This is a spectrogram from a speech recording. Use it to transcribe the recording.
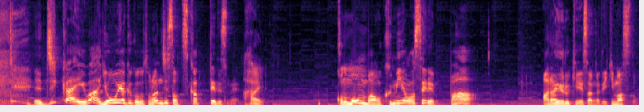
え次回はようやくこのトランジスタを使ってですねはい。この門番を組み合わせればあらゆる計算ができますと。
